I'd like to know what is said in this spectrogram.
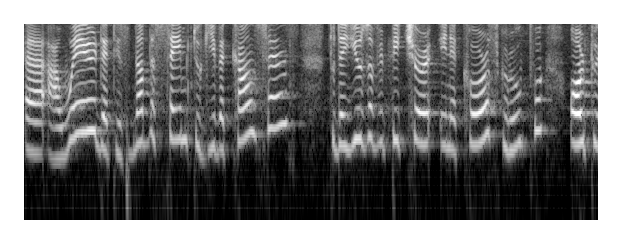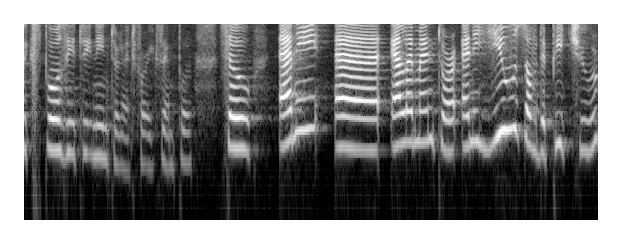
uh, aware that it's not the same to give a consent to the use of a picture in a course group or to expose it in internet, for example. So any uh, element or any use of the picture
